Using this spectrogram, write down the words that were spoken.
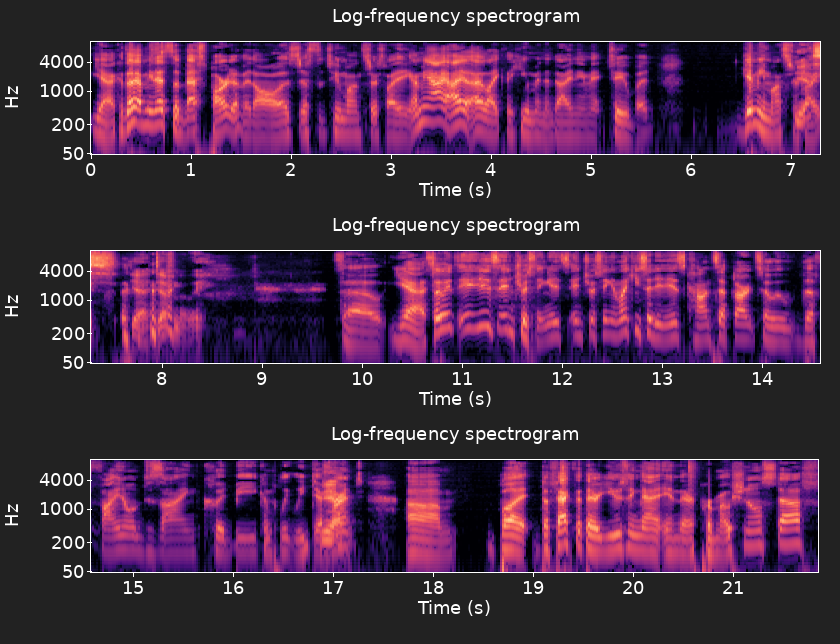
Yeah, because I mean that's the best part of it all is just the two monsters fighting. I mean, I I, I like the human and dynamic too, but give me monster fights. Yeah, definitely. So yeah, so it, it is interesting. It's interesting, and like you said, it is concept art, so the final design could be completely different. Yeah. Um, but the fact that they're using that in their promotional stuff,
